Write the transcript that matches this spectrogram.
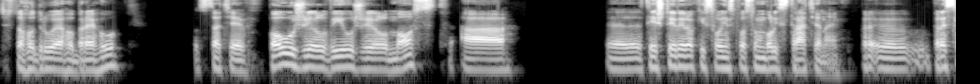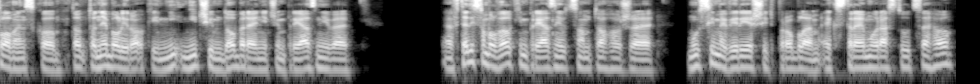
z toho druhého brehu. V podstate použil, využil most a e, tie 4 roky svojím spôsobom boli stratené. Pre, e, pre Slovensko to, to neboli roky ni, ničím dobré, ničím priaznivé. E, vtedy som bol veľkým priaznivcom toho, že musíme vyriešiť problém extrému rastúceho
